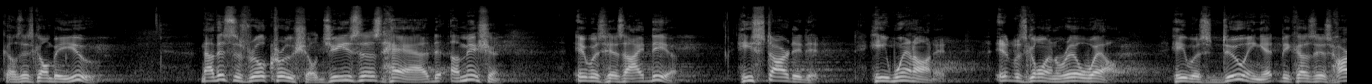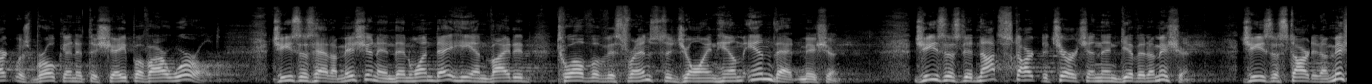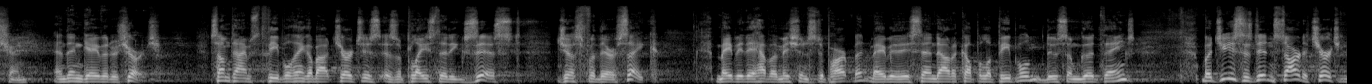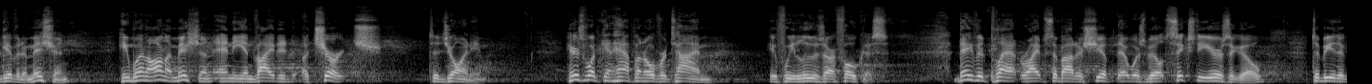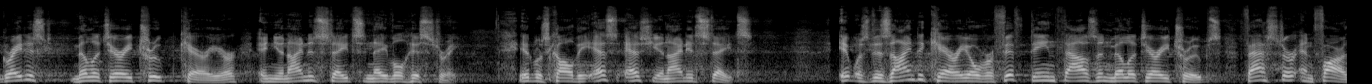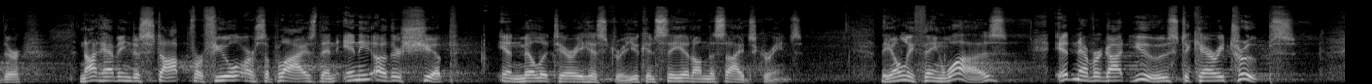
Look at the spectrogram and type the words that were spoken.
because it's going to be you. Now, this is real crucial. Jesus had a mission, it was his idea. He started it, he went on it. It was going real well. He was doing it because his heart was broken at the shape of our world. Jesus had a mission, and then one day he invited 12 of his friends to join him in that mission. Jesus did not start the church and then give it a mission. Jesus started a mission and then gave it a church. Sometimes people think about churches as a place that exists just for their sake. Maybe they have a missions department, maybe they send out a couple of people, and do some good things. But Jesus didn't start a church and give it a mission. He went on a mission and he invited a church to join him. Here's what can happen over time if we lose our focus. David Platt writes about a ship that was built 60 years ago to be the greatest military troop carrier in United States naval history. It was called the SS United States. It was designed to carry over 15,000 military troops faster and farther, not having to stop for fuel or supplies than any other ship in military history. You can see it on the side screens. The only thing was, it never got used to carry troops.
